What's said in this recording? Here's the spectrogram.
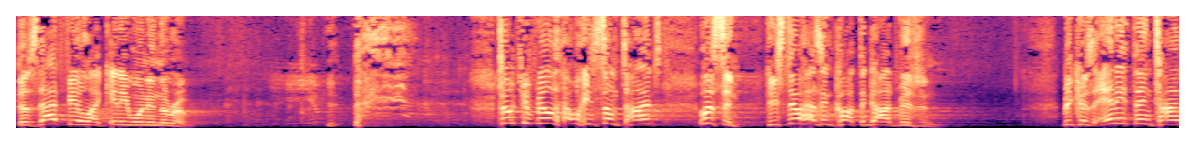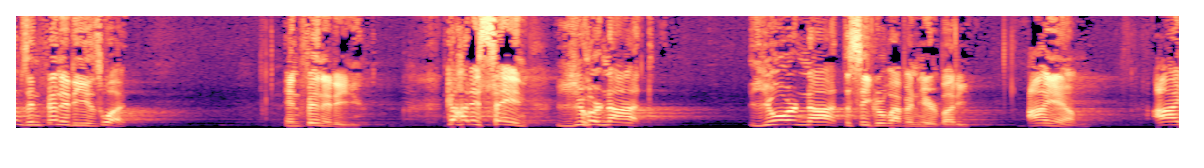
Does that feel like anyone in the room? Don't you feel that way sometimes? Listen, he still hasn't caught the God vision. Because anything times infinity is what? Infinity. God is saying, you're not, you're not the secret weapon here, buddy. I am. I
